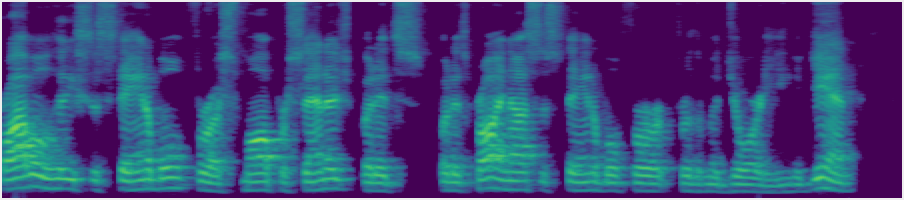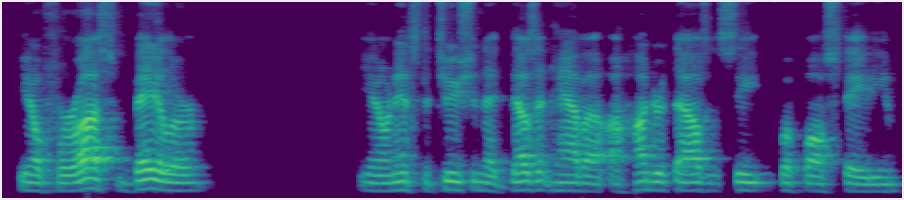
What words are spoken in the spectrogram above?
Probably sustainable for a small percentage, but it's but it's probably not sustainable for for the majority. And again, you know, for us, Baylor, you know, an institution that doesn't have a, a hundred thousand seat football stadium,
